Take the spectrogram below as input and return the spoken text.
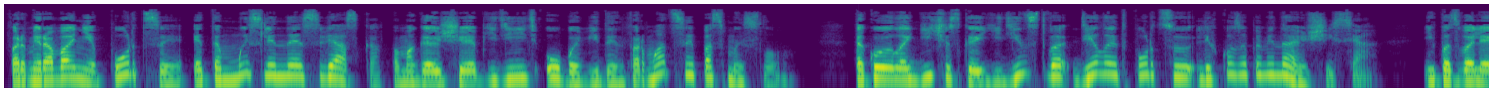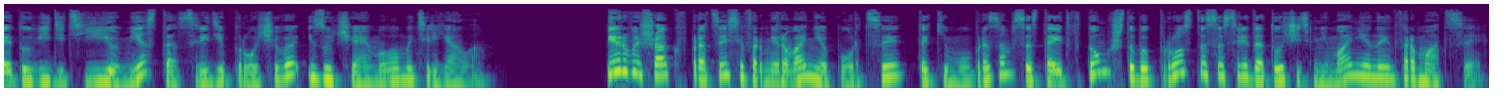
Формирование порции — это мысленная связка, помогающая объединить оба вида информации по смыслу. Такое логическое единство делает порцию легко запоминающейся, и позволяет увидеть ее место среди прочего изучаемого материала. Первый шаг в процессе формирования порции, таким образом, состоит в том, чтобы просто сосредоточить внимание на информации,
